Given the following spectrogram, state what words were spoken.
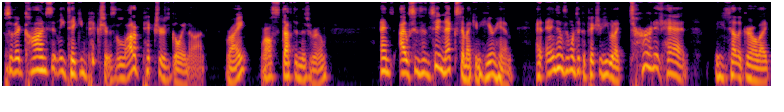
So they're constantly taking pictures. A lot of pictures going on, right? We're all stuffed in this room. And I, since I'm sitting next to him, I can hear him. And anytime someone took a picture, he would like turn his head. And he'd tell the girl, like,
